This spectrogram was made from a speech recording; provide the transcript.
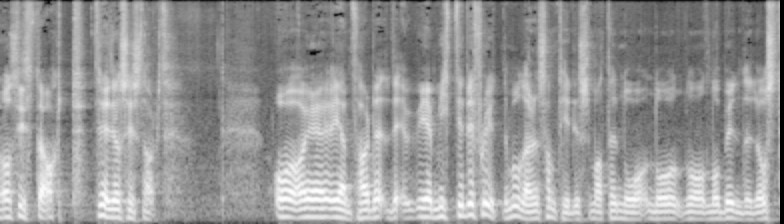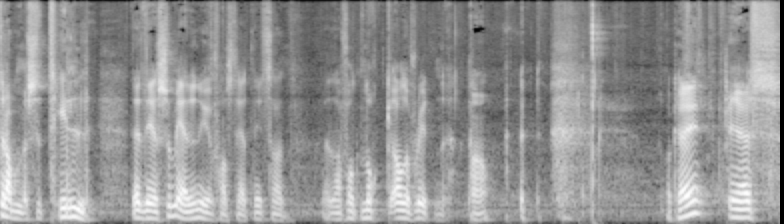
og siste akt. Tredje og siste akt. Og og jeg gjentar det, det, Vi er midt i det flytende moderne samtidig som at det nå, nå, nå, nå begynner det å stramme seg til. Det er det som er den nye fastheten. ikke sant? Den har fått nok av det flytende. Ja. Ok. Yes.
